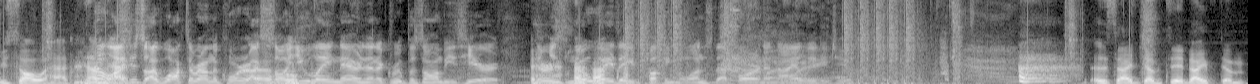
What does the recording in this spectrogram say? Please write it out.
You saw what happened. I'm No, I mad. just I walked around the corner. I saw Oh. you laying there, and then a group of zombies here. There is no way they fucking lunged that far and annihilated you. So I jumped in, knifed him,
